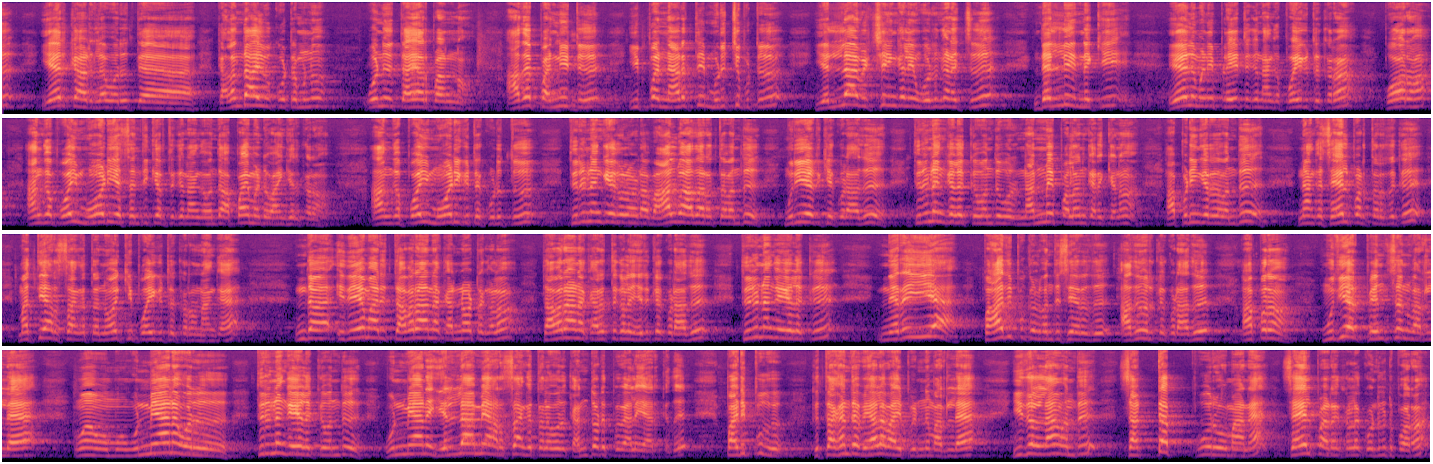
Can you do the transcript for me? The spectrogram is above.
ஏற்காடில் ஒரு த கலந்தாய்வு கூட்டம்னு ஒன்று தயார் பண்ணோம் அதை பண்ணிட்டு இப்போ நடத்தி முடிச்சுப்புட்டு எல்லா விஷயங்களையும் ஒருங்கிணைச்சு டெல்லி இன்னைக்கு ஏழு மணி பிளேட்டுக்கு நாங்கள் போய்கிட்டு இருக்கிறோம் போகிறோம் அங்கே போய் மோடியை சந்திக்கிறதுக்கு நாங்கள் வந்து அப்பாயின்மெண்ட் வாங்கியிருக்கிறோம். அங்கே போய் மோடிக்கிட்ட கொடுத்து திருநங்கைகளோட வாழ்வாதாரத்தை வந்து முறியடிக்கக்கூடாது திருநங்கைகளுக்கு வந்து ஒரு நன்மை பலன் கிடைக்கணும் அப்படிங்கிறத வந்து நாங்கள் செயல்படுத்துறதுக்கு மத்திய அரசாங்கத்தை நோக்கி போய்கிட்டு இருக்கிறோம் நாங்கள் இந்த இதே மாதிரி தவறான கண்ணோட்டங்களும் தவறான கருத்துக்களும் இருக்கக்கூடாது. திருநங்கைகளுக்கு நிறைய பாதிப்புகள் வந்து சேருது அதுவும் இருக்கக்கூடாது. அப்புறம் முதியோர் பென்ஷன் வரல. உண்மையான ஒரு திருநங்கைகளுக்கு வந்து உண்மையான எல்லாமே அரசாங்கத்தில் ஒரு கண்தொடப்பு வேலையாக இருக்குது. படிப்புக்கு தகுந்த வேலை வாய்ப்பு இன்னும் வரல. இதெல்லாம் வந்து சட்டப்பூர்வமான செயல்பாடுகளை கொண்டுக்கிட்டு போகிறோம்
